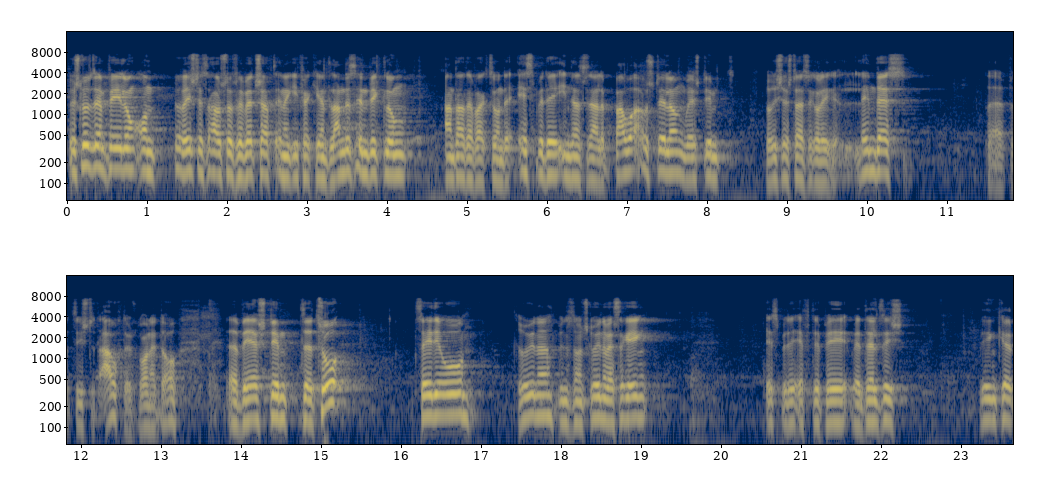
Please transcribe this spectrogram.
Beschlussempfehlung und Bericht des Ausschusses für Wirtschaft, Energie, Verkehr und Landesentwicklung, Antrag der Fraktion der SPD, Internationale Bauausstellung. Wer stimmt? Berichterstatter Kollege Lenders. Der verzichtet auch, der ist gar nicht da. Äh, wer stimmt äh, zu? CDU, GRÜNE, BÜNDNIS 90 die GRÜNEN. Wer ist dagegen? SPD, FDP. Enthält sich? LINKE.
